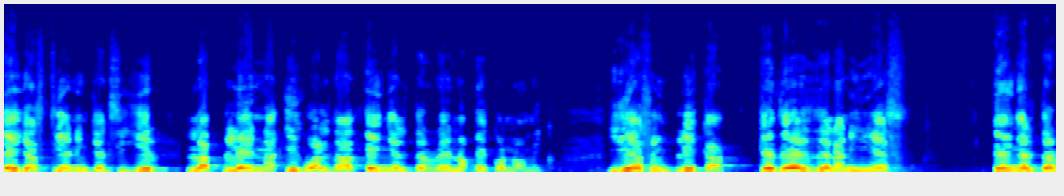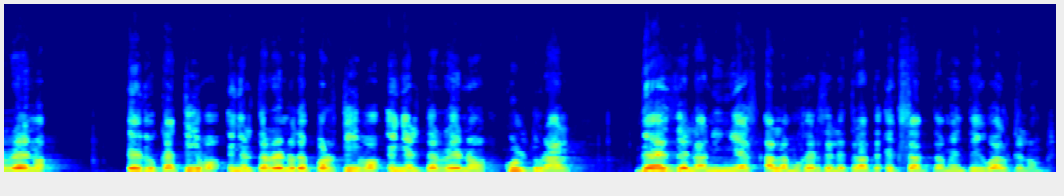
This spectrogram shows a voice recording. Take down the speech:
Ellas tienen que exigir la plena igualdad en el terreno económico. Y eso implica que desde la niñez, en el terreno educativo, en el terreno deportivo, en el terreno cultural, desde la niñez a la mujer se le trate exactamente igual que el hombre.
